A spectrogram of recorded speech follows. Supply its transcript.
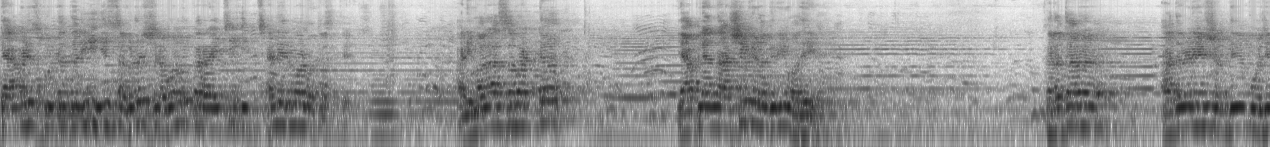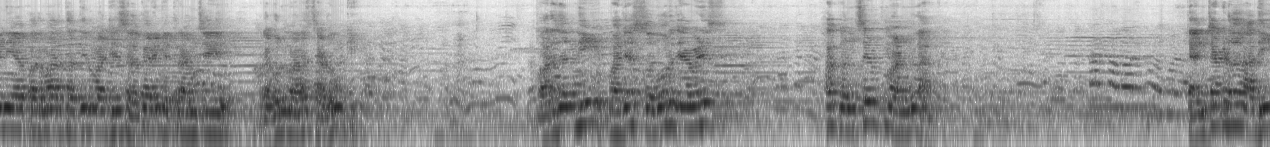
त्यावेळेस कुठतरी हे सगळं श्रवण करायची इच्छा निर्माण होत असते. आणि मला असं वाटतं या आपल्या नाशिक नगरीमध्ये खर तर आदरणीय श्रद्धेय पूजनीय परमार्थातील माझे सहकारी मित्र आमचे राहुल महाराज साळुंकी. महाराजांनी माझ्यासमोर ज्यावेळेस हा कन्सेप्ट मांडला. त्यांच्याकडं आधी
